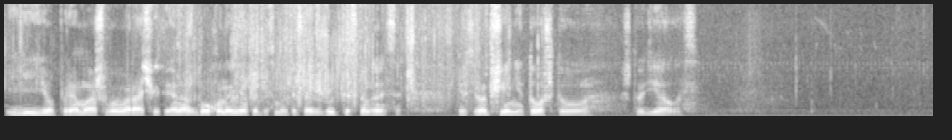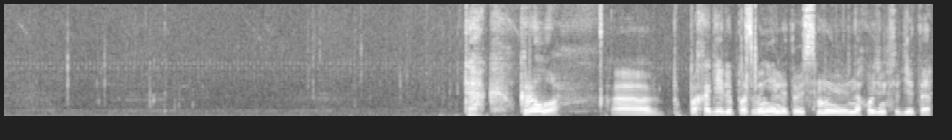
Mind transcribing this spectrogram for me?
И ее прямо аж выворачивает. И она сбоку на нее, когда смотришь, аж жутко становится. То есть вообще не то, что, что делалось. Так, крыло. А, походили, позвонили, то есть мы находимся где-то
